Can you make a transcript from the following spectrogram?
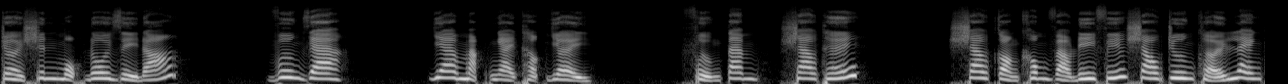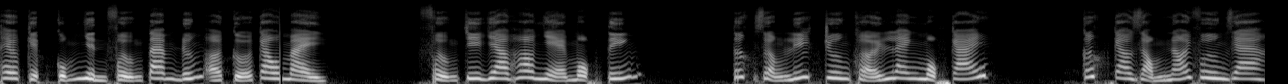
Trời sinh một đôi gì đó. Vương gia. Da mặt ngài thật dày. Phượng Tam, sao thế? Sao còn không vào đi phía sau Trương Khởi Lan theo kịp cũng nhìn Phượng Tam đứng ở cửa cau mày. Phượng Chi Giao ho nhẹ một tiếng. Tức giận liếc Trương Khởi Lan một cái. Cất cao giọng nói vương ra.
